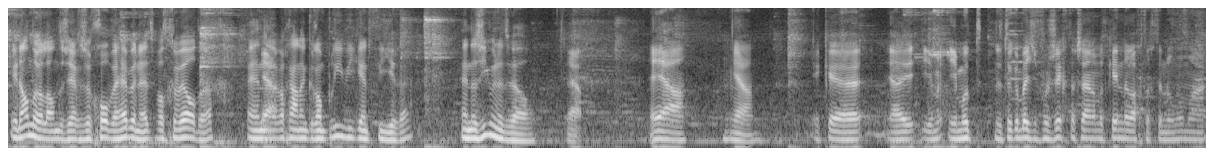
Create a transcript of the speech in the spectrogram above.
In andere landen zeggen ze: Goh, we hebben het, wat geweldig. En ja. uh, we gaan een Grand Prix weekend vieren. En dan zien we het wel. Ja. Ja, ja. Ik, uh, ja je, je, moet natuurlijk een beetje voorzichtig zijn om het kinderachtig te noemen. Maar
